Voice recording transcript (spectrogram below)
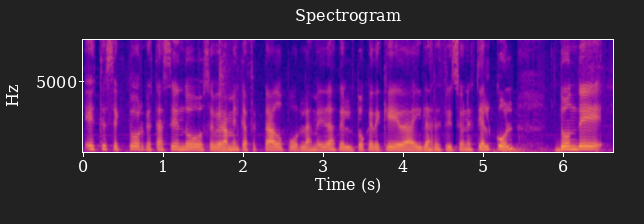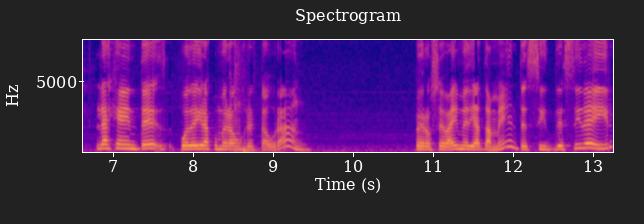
este sector que está siendo severamente afectado por las medidas del toque de queda y las restricciones de alcohol, donde la gente puede ir a comer a un restaurante, pero se va inmediatamente, si decide ir,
